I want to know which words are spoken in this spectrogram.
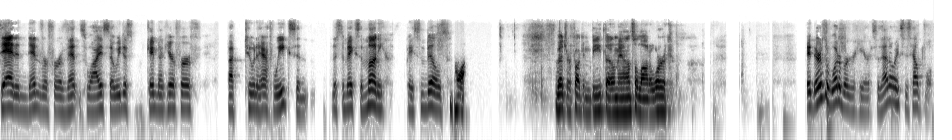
dead in Denver for events wise. So we just came down here for about two and a half weeks, and just to make some money, pay some bills. I bet you're fucking beat though, man. It's a lot of work. Hey, there's a Whataburger here, so that always is helpful.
